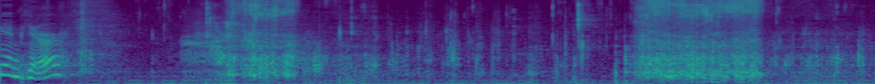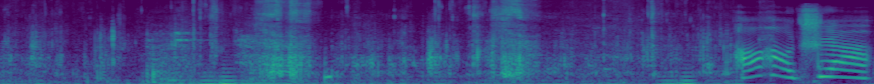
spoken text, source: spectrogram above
面皮儿。好好吃啊！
